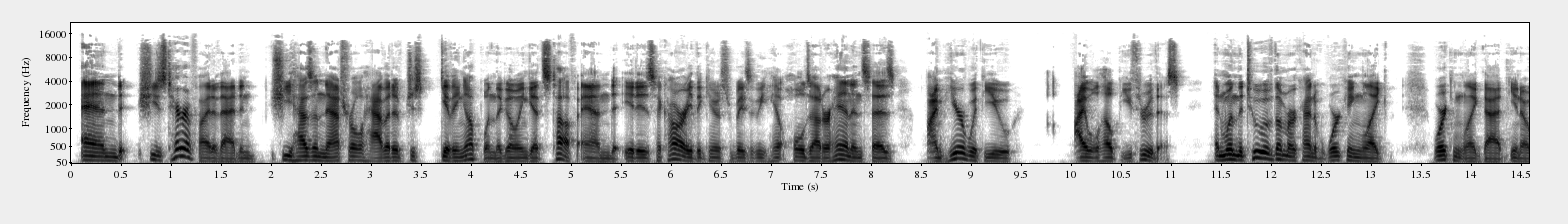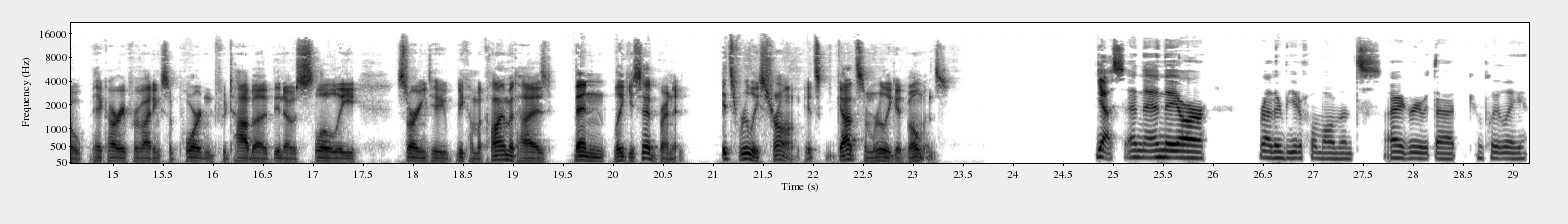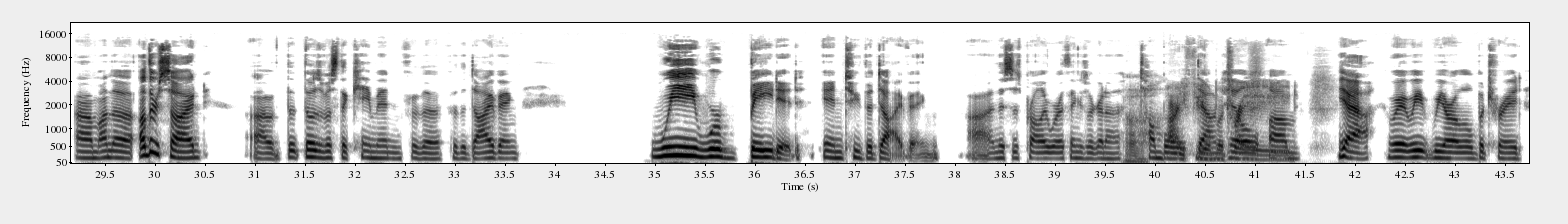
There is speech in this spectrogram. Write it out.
And she's terrified of that, and she has a natural habit of just giving up when the going gets tough. And it is Hikari that you know, basically holds out her hand and says, "I'm here with you. I will help you through this." And when the two of them are kind of working like working like that, you know, Hikari providing support and Futaba, you know, slowly starting to become acclimatized, then, like you said, Brendan, it's really strong. It's got some really good moments. Yes, and and they are rather beautiful moments. I agree with that completely. Um, on the other side, uh, th- those of us that came in for the for the diving, we were baited into the diving, uh, and this is probably where things are gonna Ah, tumble I feel downhill. Um, yeah, we, we we are a little betrayed.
